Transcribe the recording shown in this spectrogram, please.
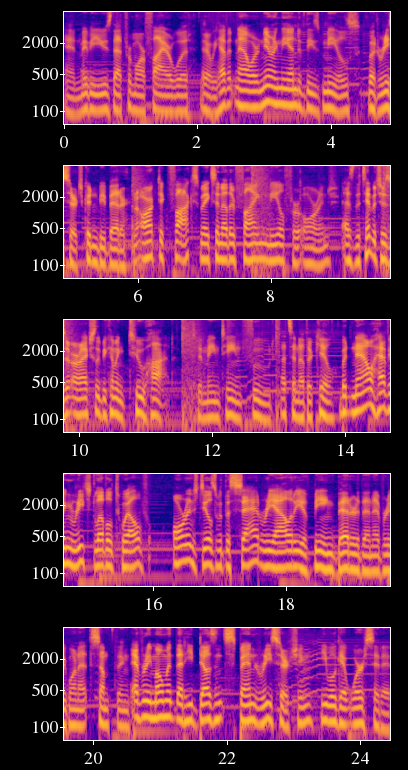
And maybe use that for more firewood. There we have it now. We're nearing the end of these meals, but research couldn't be better. An Arctic fox makes another fine meal for Orange, as the temperatures are actually becoming too hot to maintain food. That's another kill. But now, having reached level 12, Orange deals with the sad reality of being better than everyone at something. Every moment that he doesn't spend researching, he will get worse at it,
